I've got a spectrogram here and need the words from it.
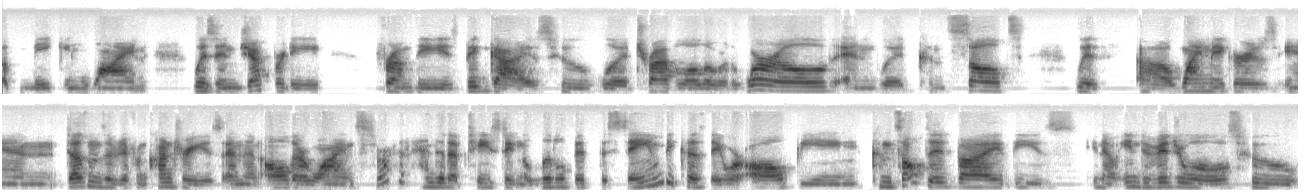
of making wine was in jeopardy from these big guys who would travel all over the world and would consult with uh, winemakers in dozens of different countries, and then all their wines sort of ended up tasting a little bit the same because they were all being consulted by these, you know, individuals who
